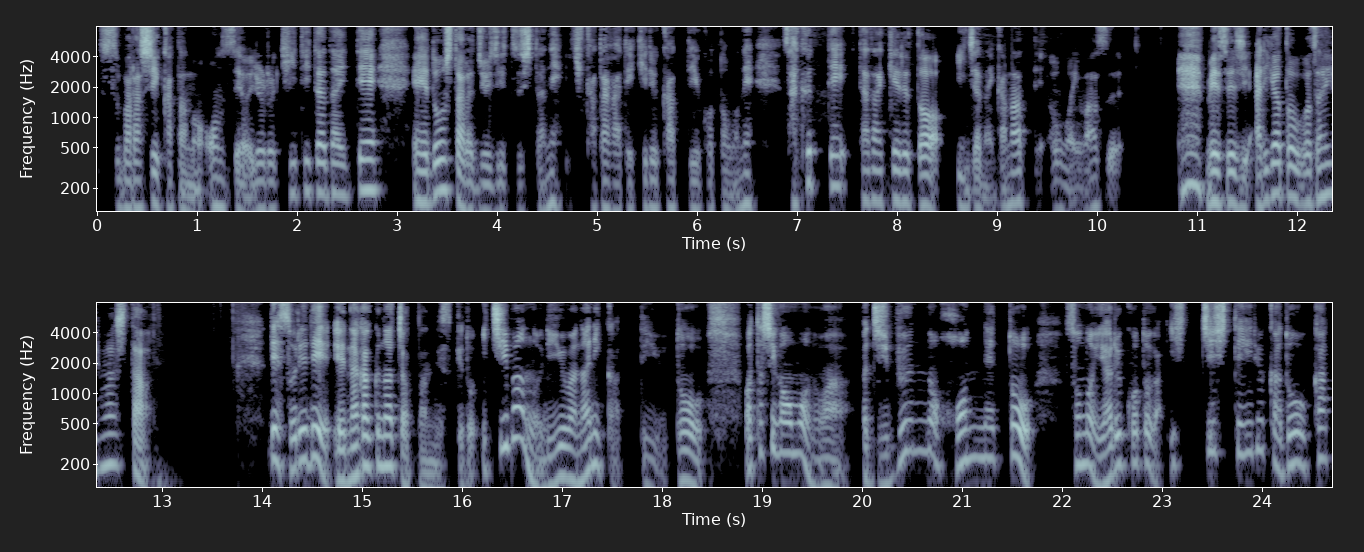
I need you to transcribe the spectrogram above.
素晴らしい方の音声をいろいろ聞いていただいて、えー、どうしたら充実したね、生き方ができるかっていうこともね、探っていただけるといいんじゃないかなって思います。メッセージありがとうございました。で、それで、え長くなっちゃったんですけど、一番の理由は何かっていうと、私が思うのは、自分の本音とそのやることが一致しているかどうかっ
